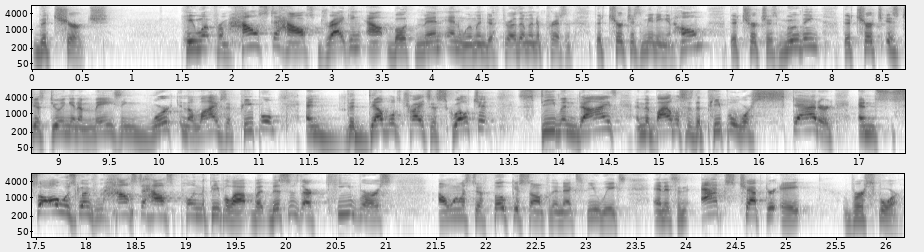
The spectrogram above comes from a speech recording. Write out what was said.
the church. He went from house to house, dragging out both men and women to throw them into prison. The church is meeting at home. The church is moving. The church is just doing an amazing work in the lives of people. And the devil tries to squelch it. Stephen dies. And the Bible says the people were scattered. And Saul was going from house to house, pulling the people out. But this is our key verse I want us to focus on for the next few weeks. And it's in Acts chapter 8, verse 4.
